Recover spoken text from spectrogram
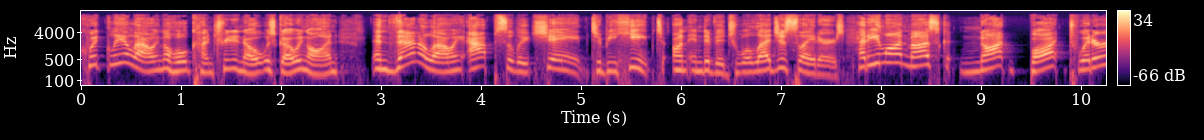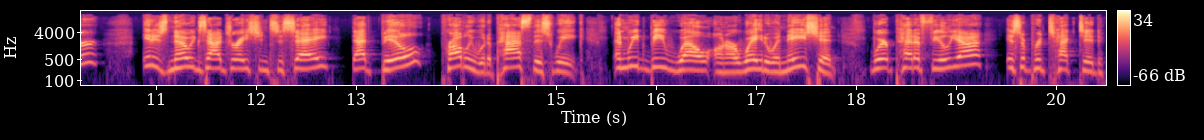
quickly allowing the whole country to know what was going on, and then allowing absolute shame to be heaped on individual legislators. Had Elon Musk not bought Twitter, it is no exaggeration to say that bill probably would have passed this week, and we'd be well on our way to a nation where pedophilia is a protected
